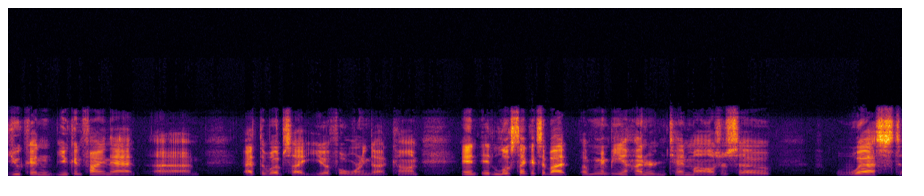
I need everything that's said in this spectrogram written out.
you can you can find that uh, at the website ufowarning.com, and it looks like it's about uh, maybe 110 miles or so west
